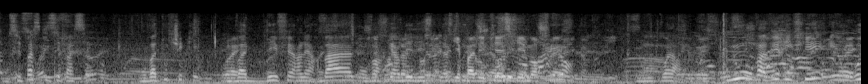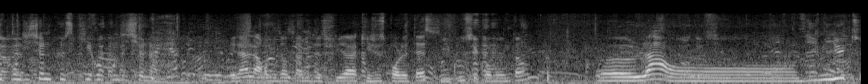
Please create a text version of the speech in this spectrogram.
on ne sait pas ce qui s'est passé, on va tout checker. On va défaire l'airbag, on va regarder les Il n'y a pas des pièces qui émorchent. Donc, Voilà. Nous, on va vérifier et on reconditionne que ce qui est reconditionnable. Et là, la remise en service de celui-là, qui est juste pour le test, du coup, c'est combien de temps Euh, là, en 10 minutes,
